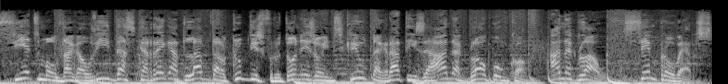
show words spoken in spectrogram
Si ets molt de gaudir, descarrega't l'app del Club Disfrutones o inscriu-te gratis a anacblau.com. Ànec Blau, sempre oberts.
